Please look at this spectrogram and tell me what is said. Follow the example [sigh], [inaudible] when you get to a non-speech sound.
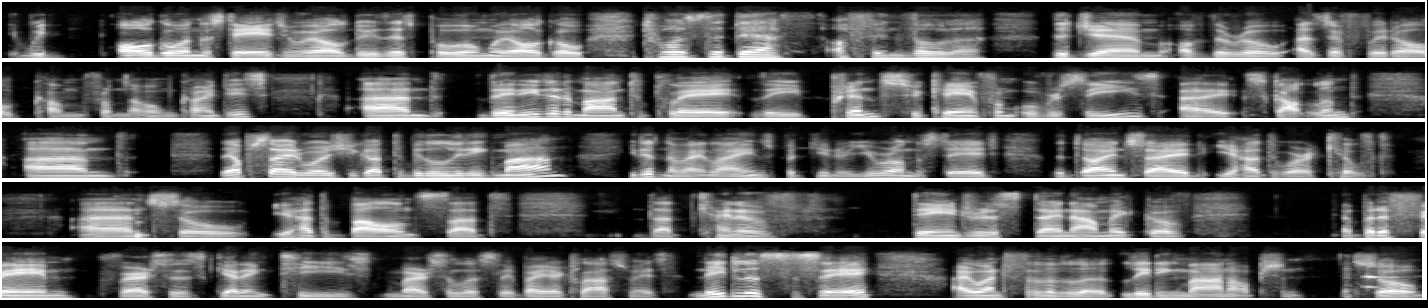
we all go on the stage and we all do this poem. We all go, "Twas the death of Finvola, the gem of the Roe," as if we'd all come from the home counties. And they needed a man to play the prince who came from overseas, uh, Scotland, and the upside was you got to be the leading man. You didn't have any lines, but you know you were on the stage. The downside, you had to wear a kilt, and so you had to balance that that kind of dangerous dynamic of a bit of fame versus getting teased mercilessly by your classmates. Needless to say, I went for the leading man option. So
